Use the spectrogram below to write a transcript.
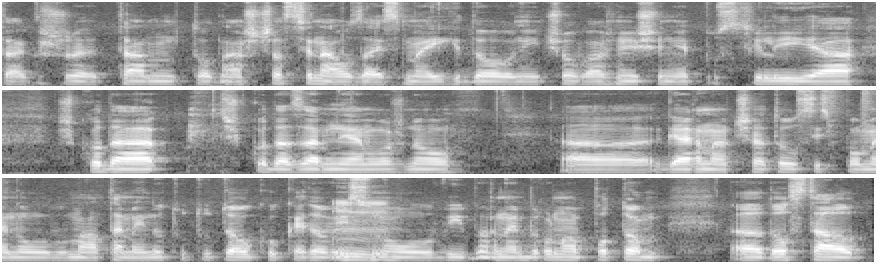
takže tam to našťastie naozaj sme ich do ničoho vážnejšie nepustili a škoda, škoda za mňa možno uh, Garnača, to si spomenul, mal tam jednu tú tutovku, keď ho mhm. vysnul mm. výborné Bruno, potom uh, dostal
